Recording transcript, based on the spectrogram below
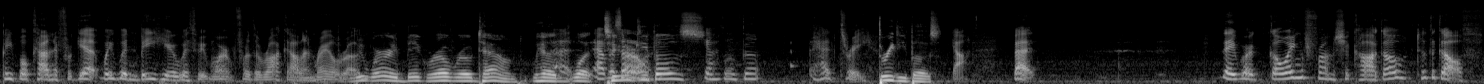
People kind of forget we wouldn't be here if it weren't for the Rock Island Railroad. We were a big railroad town. We had Uh, what two was our own- depots, yeah. something like that. I had three. Three depots. Yeah, but they were going from Chicago to the Gulf,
